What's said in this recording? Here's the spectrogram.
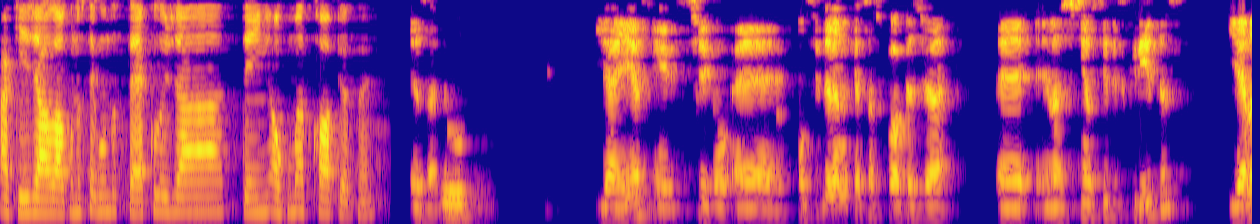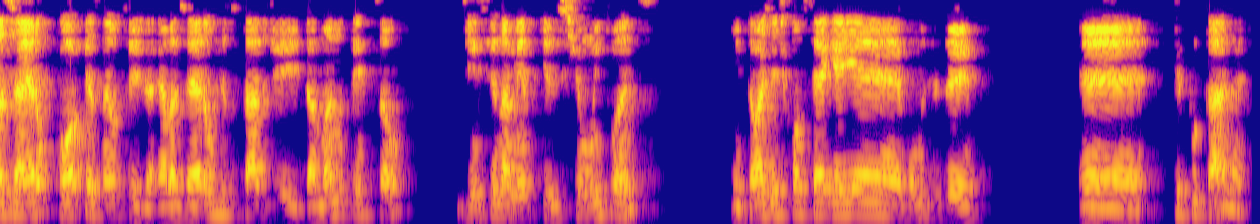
aqui já logo no segundo século já tem algumas cópias, né? Exatamente. E aí, assim, eles chegam, é, considerando que essas cópias já é, elas tinham sido escritas e elas já eram cópias, né? Ou seja, elas já eram resultado de, da manutenção de ensinamentos que existiam muito antes. Então a gente consegue aí, é, vamos dizer, é, refutar, né?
